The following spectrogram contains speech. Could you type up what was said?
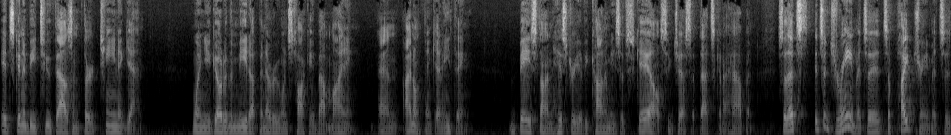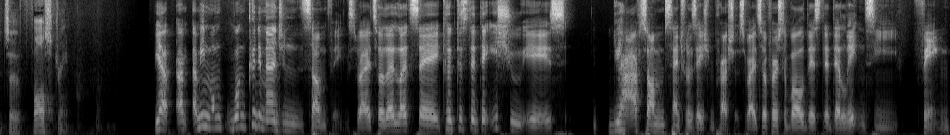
it's going to be 2013 again when you go to the meetup and everyone's talking about mining. And I don't think anything based on history of economies of scale suggests that that's going to happen. So that's it's a dream. It's a it's a pipe dream. It's it's a false dream. Yeah, I, I mean, one, one could imagine some things, right? So let, let's say, because the, the issue is you have some centralization pressures, right? So first of all, this the, the latency thing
